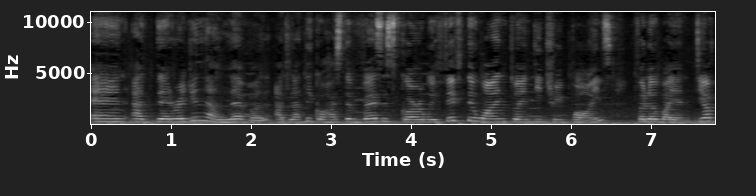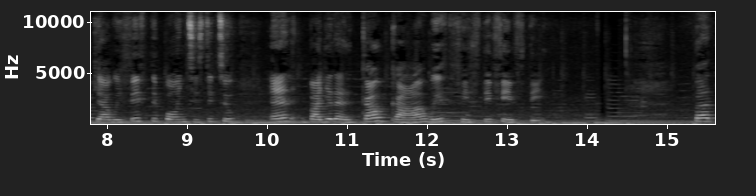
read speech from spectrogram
And at the regional level, Atlántico has the best score with 51.23 points, followed by Antioquia with 50.62 and Valle del Cauca with 50.50. But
